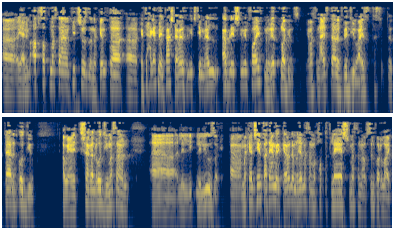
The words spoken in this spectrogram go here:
آه يعني أبسط مثلا features إنك أنت آه كان في حاجات ما ينفعش تعملها في الاتش تي إم إل قبل اتش تي إم إل 5 من غير plugins يعني مثلا عايز تعرض فيديو عايز تعرض audio أو يعني تشغل audio مثلا آه لل user. ما كانش ينفع تعمل الكلام ده من غير مثلا ما تحط فلاش مثلا أو Silverlight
